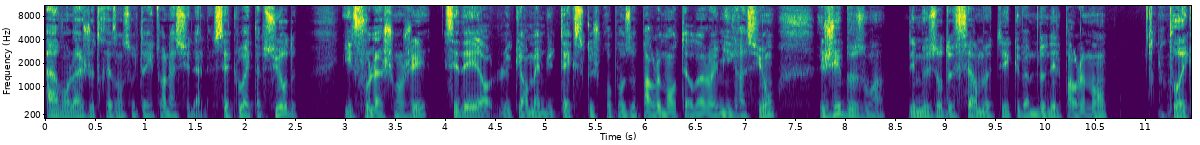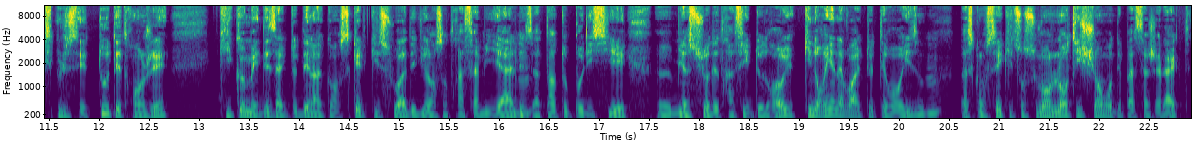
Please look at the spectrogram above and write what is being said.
avant l'âge de 13 ans sur le territoire national. Cette loi est absurde, il faut la changer. C'est d'ailleurs le cœur même du texte que je propose aux parlementaires dans la loi immigration. J'ai besoin des mesures de fermeté que va me donner le Parlement pour expulser tout étranger qui commet des actes de délinquance, quels qu'ils soient, des violences intrafamiliales, des mmh. atteintes aux policiers, euh, bien sûr des trafics de drogue, qui n'ont rien à voir avec le terrorisme, mmh. parce qu'on sait qu'ils sont souvent l'antichambre des passages à l'acte.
